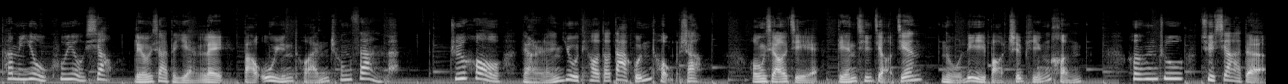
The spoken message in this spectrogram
他们又哭又笑，流下的眼泪把乌云团冲散了。之后，两人又跳到大滚筒上，红小姐踮起脚尖，努力保持平衡，哼哼猪却吓得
